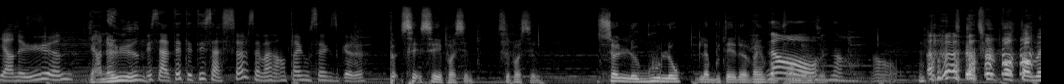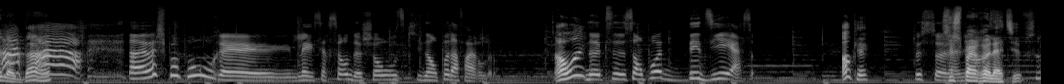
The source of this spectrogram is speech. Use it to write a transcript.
Il y en a eu une. Il y en a eu une. Mais ça a peut-être été sa seule Saint-Valentin aussi avec ce gars-là. C'est possible. C'est possible. Seul le goulot de la bouteille de vin va Non, non, non. tu veux pas retomber là-dedans, hein? Non, mais moi, je suis pas pour euh, l'insertion de choses qui n'ont pas d'affaires là. Ah ouais? Ne- qui ne sont pas dédiées à ça. OK. C'est plus ça. C'est la super relatif, ça.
